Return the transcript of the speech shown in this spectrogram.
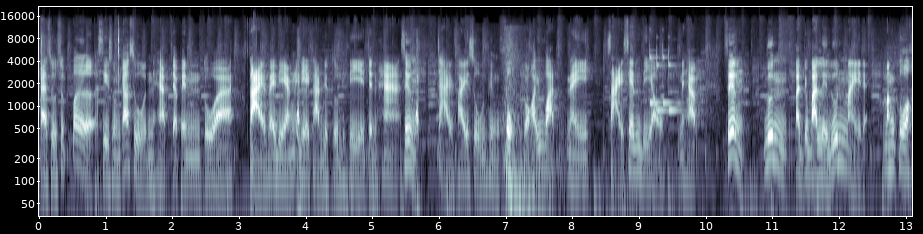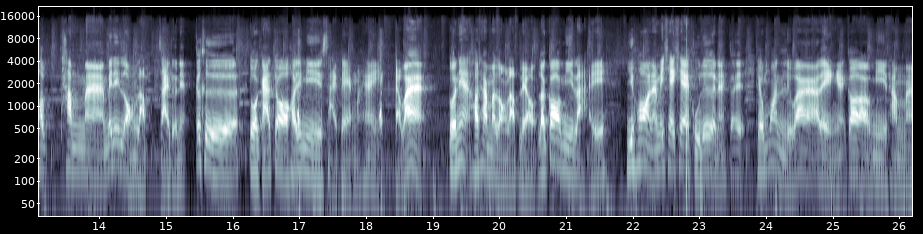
80 Super 4090 นะครับ จะเป็นตัวสายไฟเลี้ยง ATX 3.0 PCIe Gen 5ซึ่งจ่ายไฟสูงถึง 600 วัตต์ในสายเส้นเดียวนะครับ ซึ่ง รุ่นปัจจุบันหรือรุ่นใหม่เนี่ยบางตัวเขาทำมาไม่ได้รองรับสายตัวเนี้ยก็คือตัวการ์ดจอเขาจะมีสายแปลงมาให้ แต่ว่าตัวเนี้ยเขาทำมารองรับแล้ว แล้วก็มีหลายยี่ห้อนะไม่ใช่แค่คูลเลอร์นะก็เทลมอนหรือว่าอะไรอย่างเงี้ยก็มีทำมา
